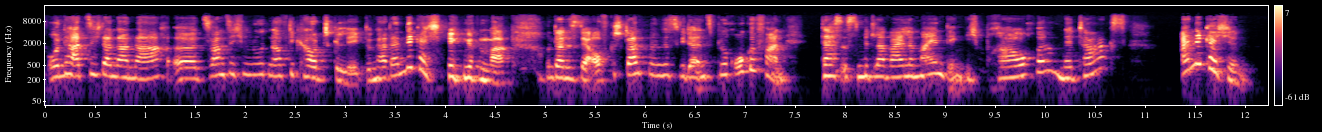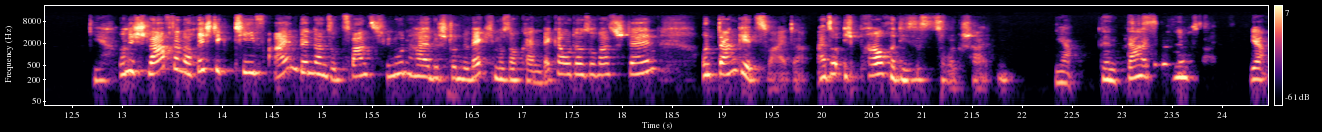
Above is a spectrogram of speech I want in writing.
und hat sich dann danach äh, 20 Minuten auf die Couch gelegt und hat ein Nickerchen gemacht. Und dann ist er aufgestanden und ist wieder ins Büro gefahren. Das ist mittlerweile mein Ding. Ich brauche mittags ein Nickerchen. Ja. Und ich schlafe dann auch richtig tief ein, bin dann so 20 Minuten, halbe Stunde weg. Ich muss auch keinen Wecker oder sowas stellen. Und dann geht es weiter. Also ich brauche dieses Zurückschalten. Ja, denn das, das nimmt, Ja,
